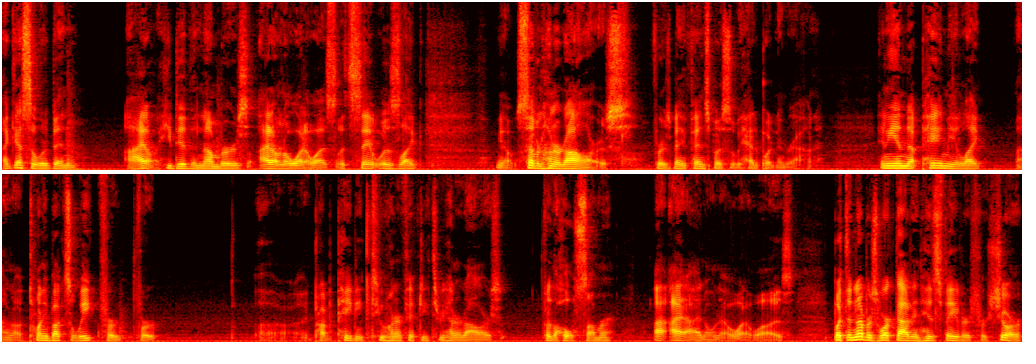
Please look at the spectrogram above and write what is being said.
I guess it would have been, I don't he did the numbers. I don't know what it was. Let's say it was like, you know, $700 for as many fence posts that we had to put in the ground and he ended up paying me like I don't know twenty bucks a week for for uh, probably paid me 250 300 dollars for the whole summer. I, I I don't know what it was, but the numbers worked out in his favor for sure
